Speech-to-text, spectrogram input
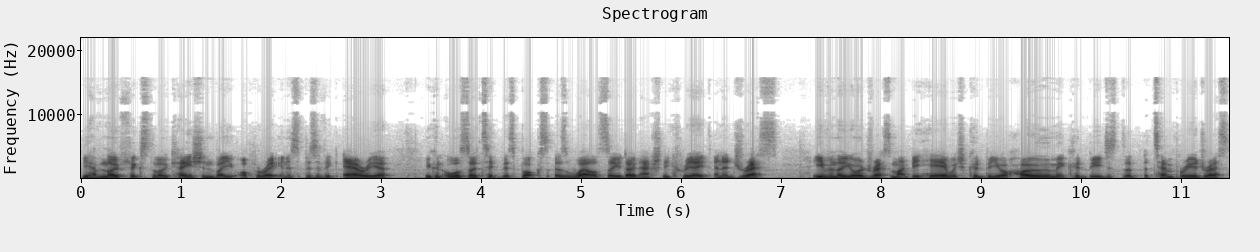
you have no fixed location but you operate in a specific area, you can also tick this box as well. So you don't actually create an address, even though your address might be here, which could be your home, it could be just a, a temporary address,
